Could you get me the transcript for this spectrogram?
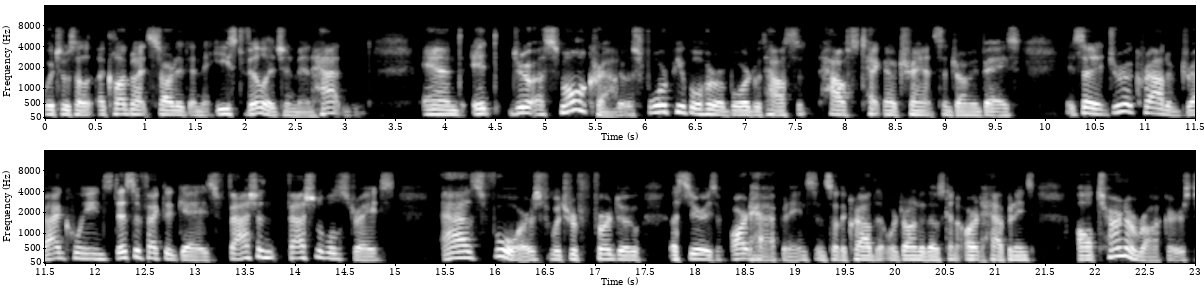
which was a, a club night started in the east village in manhattan. And it drew a small crowd. It was four people who were bored with house house techno trance and drum and bass. It said it drew a crowd of drag queens disaffected gays fashion fashionable straights as fours, which referred to a series of art happenings. And so the crowd that were drawn to those kind of art happenings, alterna rockers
